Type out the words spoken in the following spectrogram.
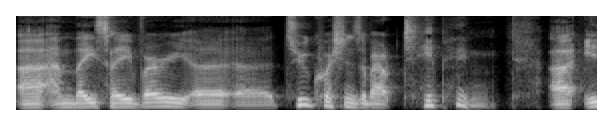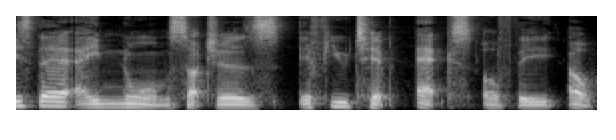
uh, and they say very uh, uh, two questions about tipping. Uh, is there a norm such as if you tip X of the oh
